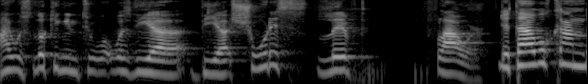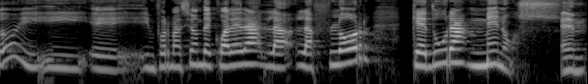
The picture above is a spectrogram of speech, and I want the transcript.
I was looking into what was the uh, the uh, shortest lived flower. Yo estaba buscando y, y, eh, información de cuál era la, la flor que dura menos. And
